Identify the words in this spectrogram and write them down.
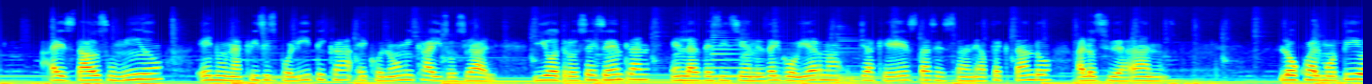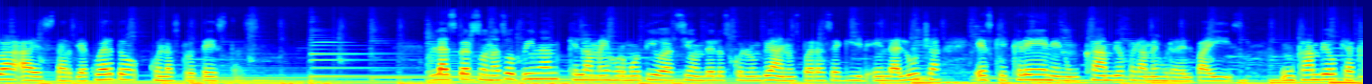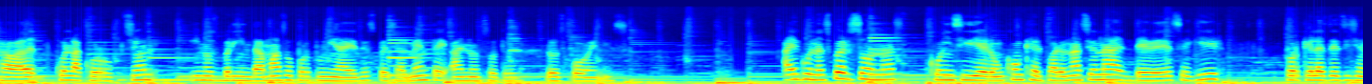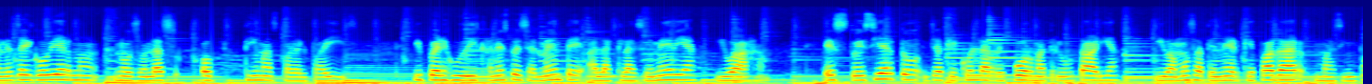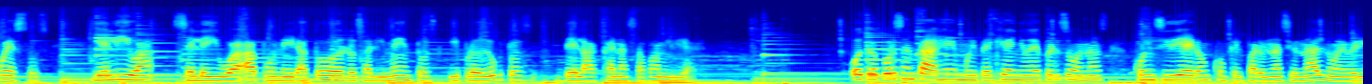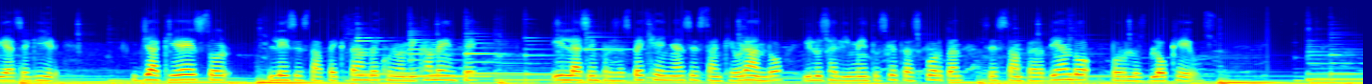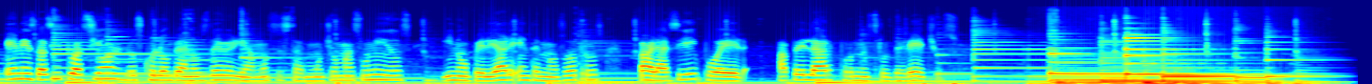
ha estado sumido en una crisis política, económica y social, y otros se centran en las decisiones del gobierno, ya que éstas están afectando a los ciudadanos, lo cual motiva a estar de acuerdo con las protestas. Las personas opinan que la mejor motivación de los colombianos para seguir en la lucha es que creen en un cambio para mejorar el país, un cambio que acaba con la corrupción y nos brinda más oportunidades especialmente a nosotros los jóvenes. Algunas personas coincidieron con que el paro nacional debe de seguir porque las decisiones del gobierno no son las óptimas para el país y perjudican especialmente a la clase media y baja. Esto es cierto ya que con la reforma tributaria íbamos a tener que pagar más impuestos y el IVA se le iba a poner a todos los alimentos y productos de la canasta familiar. Otro porcentaje muy pequeño de personas coincidieron con que el paro nacional no debería seguir, ya que esto les está afectando económicamente y las empresas pequeñas se están quebrando y los alimentos que transportan se están perdiendo por los bloqueos. En esta situación los colombianos deberíamos estar mucho más unidos y no pelear entre nosotros para así poder apelar por nuestros derechos.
